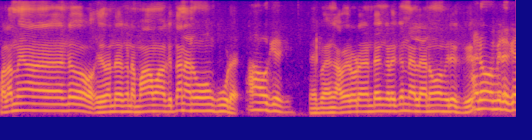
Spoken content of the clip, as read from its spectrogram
பழமையான இது வந்து எங்கள் மாமாவுக்கு தான் அனுபவம் கூட. ஆ ஓகே ஓகே. இப்போ எங்கள் அவரோட இடங்களுக்கு நல்ல அனுபவம் இருக்கு. அனுபவம் இருக்கு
